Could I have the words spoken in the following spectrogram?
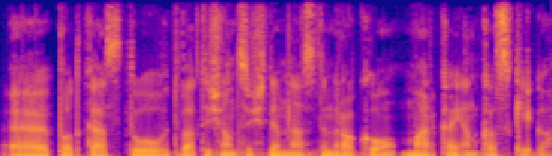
E, podcastu w 2017 roku Marka Jankowskiego.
